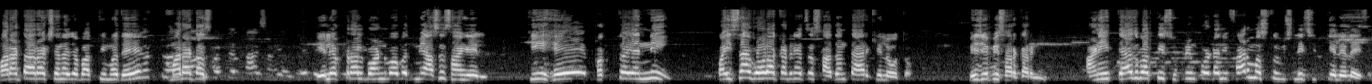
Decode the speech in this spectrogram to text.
मराठा आरक्षणाच्या बाबतीमध्ये मराठा इलेक्ट्रॉल बॉन्ड बाबत मी असं सांगेल की हे फक्त यांनी पैसा गोळा करण्याचं साधन तयार केलं होतं बीजेपी सरकारने. आणि त्याच बाबतीत सुप्रीम कोर्टाने फार मस्त विश्लेषित केलेलं आहे.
